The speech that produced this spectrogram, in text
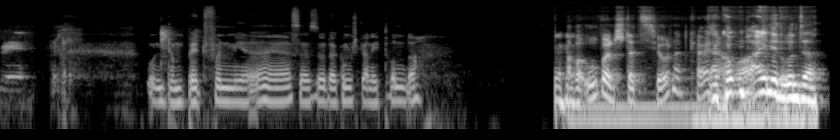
Nee. Unterm Bett von mir. Ah, ja, ist ja so, da komm ich gar nicht drunter. Aber U-Bahn-Station hat keiner. Da kommt ein Boah. Beine drunter.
